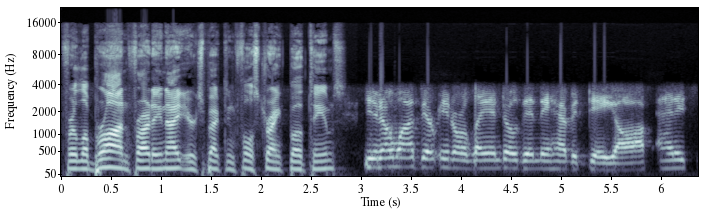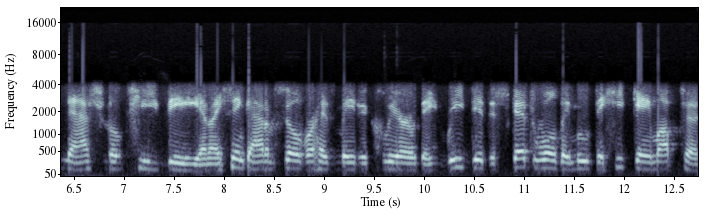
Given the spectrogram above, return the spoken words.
for LeBron Friday night. You're expecting full strength both teams. You know what? They're in Orlando, then they have a day off, and it's national TV. And I think Adam Silver has made it clear they redid the schedule. They moved the Heat game up to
